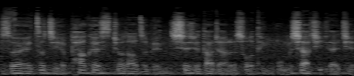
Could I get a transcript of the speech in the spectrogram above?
所以这集的 podcast 就到这边，谢谢大家的收听，我们下期再见。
